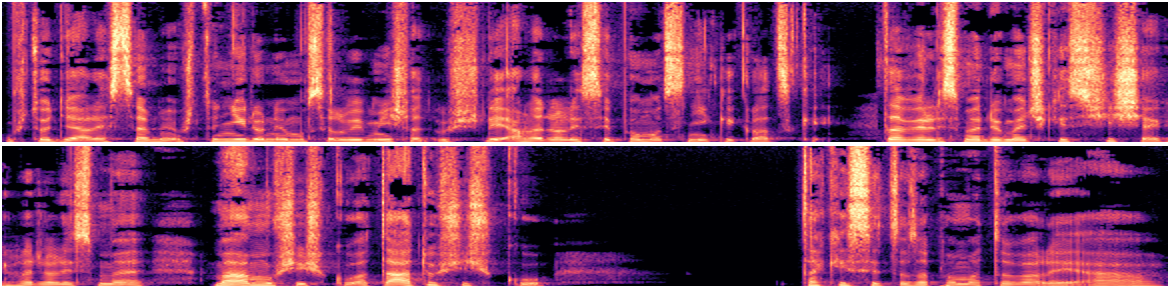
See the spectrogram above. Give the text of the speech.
už to dělali sami, už to nikdo nemusel vymýšlet, už šli a hledali si pomocníky klacky. Stavili jsme domečky z šišek, hledali jsme mámu šišku a tátu šišku. Taky si to zapamatovali a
